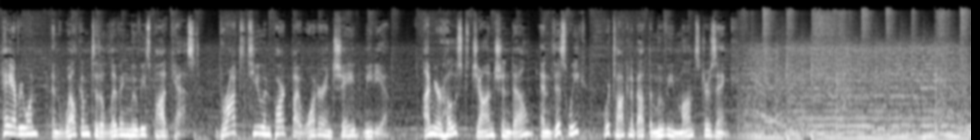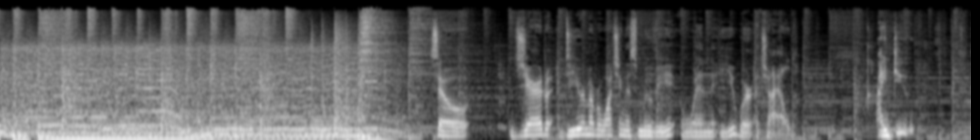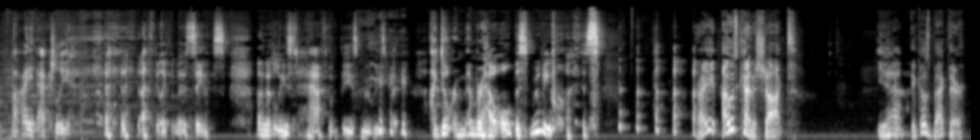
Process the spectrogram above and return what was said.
Hey everyone, and welcome to the Living Movies Podcast, brought to you in part by Water and Shade Media. I'm your host, John Schindel, and this week we're talking about the movie Monsters Inc. So, Jared, do you remember watching this movie when you were a child? I do. I actually, I feel like I'm going to say this on at least half of these movies, but I don't remember how old this movie was. right? I was kind of shocked. Yeah. It, it, goes back there.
